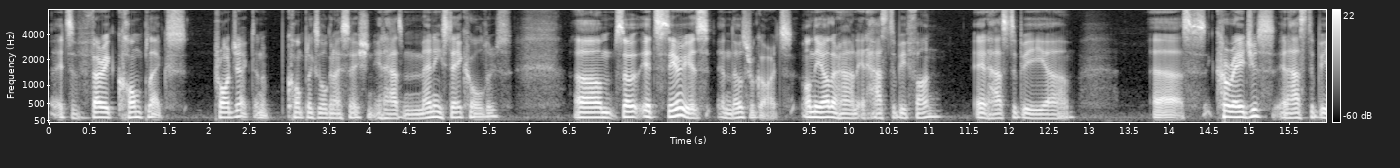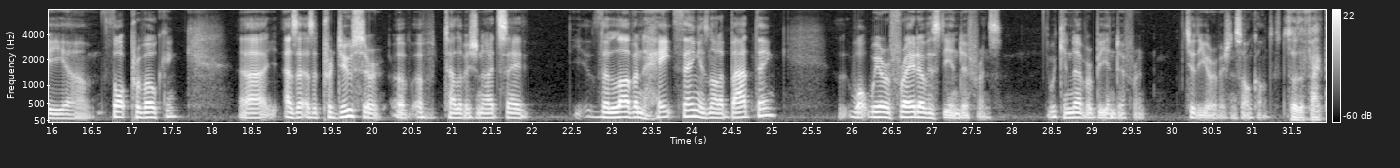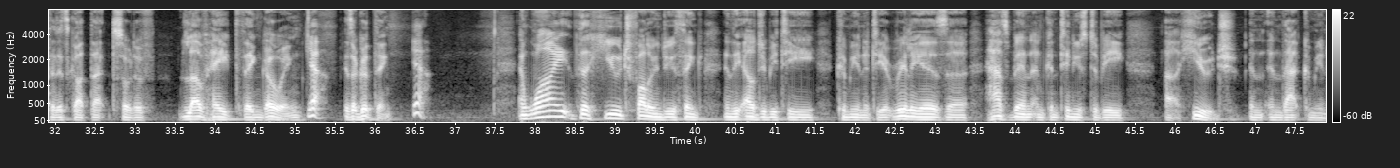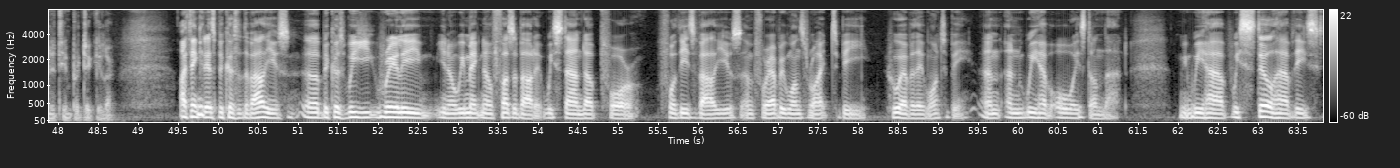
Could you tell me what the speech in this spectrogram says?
It's a very complex project and a complex organization. It has many stakeholders. Um, so it's serious in those regards. On the other hand, it has to be fun. It has to be um, uh, courageous. It has to be um, thought provoking. Uh, as, a, as a producer of, of television, I'd say the love and hate thing is not a bad thing. What we're afraid of is the indifference. We can never be indifferent to the Eurovision Song Contest. So the fact that it's got that sort of love hate thing going yeah. is a good thing. Yeah. And why the huge following do you think in the LGBT community? It really is, uh, has been, and continues to be uh, huge in, in that community in particular. I think it is because of the values, uh, because we really, you know, we make no fuss about it. We stand up for for these values and for everyone's right to be whoever they want to be, and and we have always done that. I mean, we have, we still have these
